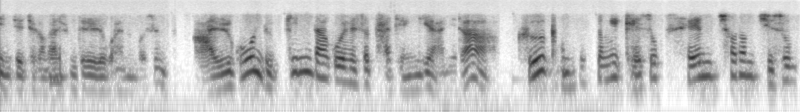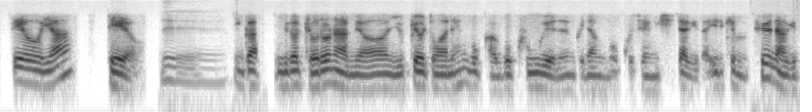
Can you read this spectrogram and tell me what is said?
이제 제가 말씀드리려고 하는 것은 알고 느낀다고 해서 다 된 게 아니라 그 감수성이 계속 샘처럼 지속되어야 돼요. 네. 그러니까 우리가 결혼하면 6개월 동안 행복하고 그 후에는 그냥 뭐 고생 시작이다 이렇게 표현하기도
